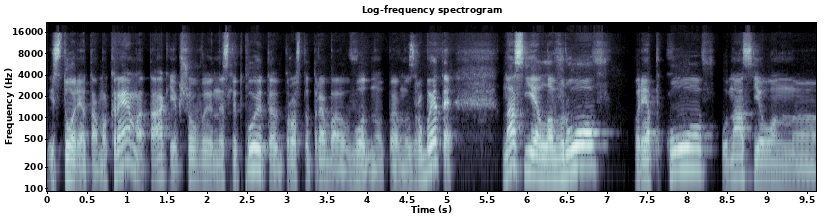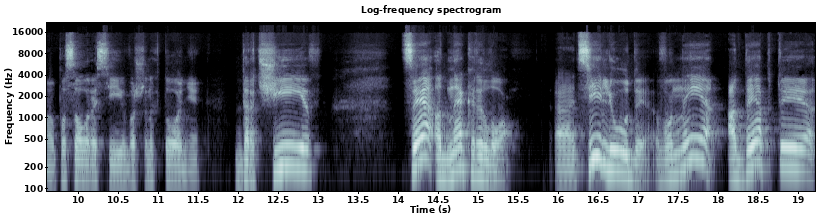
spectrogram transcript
історія там окрема. Так, якщо ви не слідкуєте, просто треба вводну певно зробити. У нас є Лавров, Рябков, у нас є он е, посол Росії в Вашингтоні, Дарчієв. Це одне крило. Е, ці люди, вони адепти, е,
